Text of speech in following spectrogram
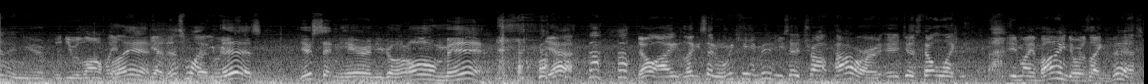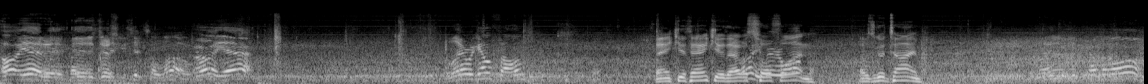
And you're Did you long plane? playing. Yeah, this one. But you were- this, you're sitting here and you're going, oh man. yeah. No, I like I said when we came in, you said chop power. It just felt like in my mind it was like this. Oh, yeah, it- But it just- you sit so low. oh yeah. Well, there we go, fellas. Thank you, thank you. That was Oh, so you're very fun. That was a good time. Thank you for coming along.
